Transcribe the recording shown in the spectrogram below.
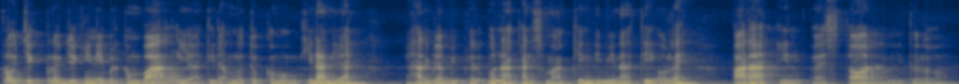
project-project ini berkembang ya tidak menutup kemungkinan ya harga Bitger pun akan semakin diminati oleh para investor gitu loh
